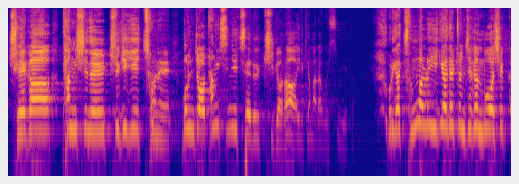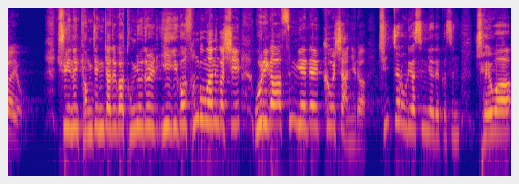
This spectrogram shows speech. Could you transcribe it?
죄가 당신을 죽이기 전에 먼저 당신이 죄를 죽여라. 이렇게 말하고 있습니다. 우리가 정말로 이겨야 될 존재가 무엇일까요? 주인은 경쟁자들과 동료들을 이기고 성공하는 것이 우리가 승리해야 될 그것이 아니라 진짜로 우리가 승리해야 될 것은 죄와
